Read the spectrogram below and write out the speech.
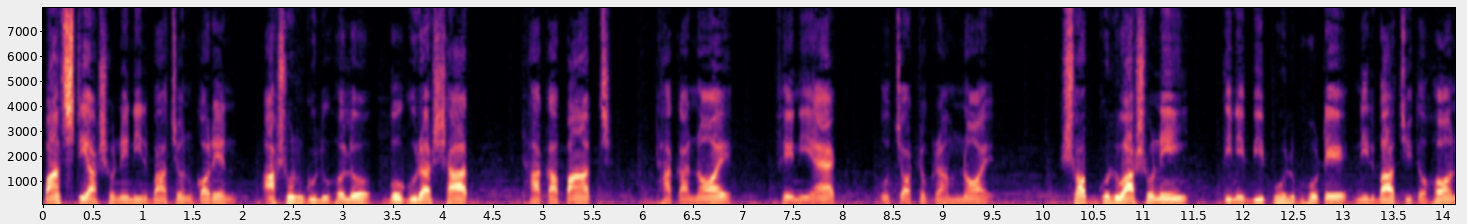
পাঁচটি আসনে নির্বাচন করেন। আসনগুলো হল বগুড়া সাত, ঢাকা পাঁচ, ঢাকা নয়, ফেনী এক ও চট্টগ্রাম নয়। সবগুলো আসনেই তিনি বিপুল ভোটে নির্বাচিত হন।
